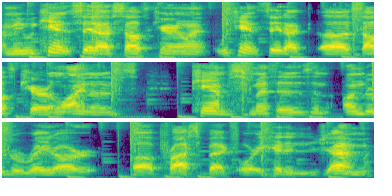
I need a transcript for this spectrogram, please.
I mean, we can't say that South Carolina, we can't say that uh, South Carolina's Cam Smith is an under the radar uh, prospect or a hidden gem.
